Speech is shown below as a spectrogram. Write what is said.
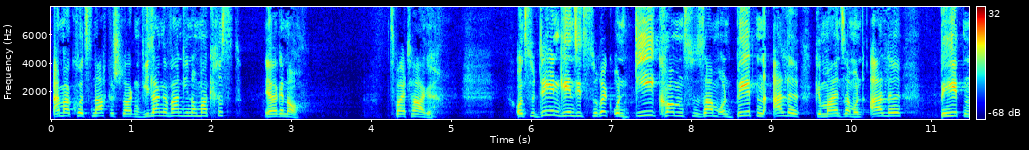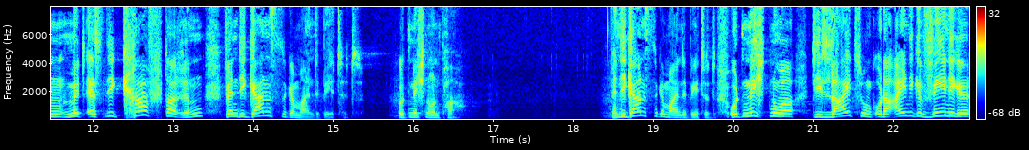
einmal kurz nachgeschlagen, wie lange waren die nochmal Christ? Ja, genau. Zwei Tage. Und zu denen gehen sie zurück und die kommen zusammen und beten alle gemeinsam und alle beten mit. Es liegt Kraft darin, wenn die ganze Gemeinde betet und nicht nur ein paar. Wenn die ganze Gemeinde betet und nicht nur die Leitung oder einige wenige,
